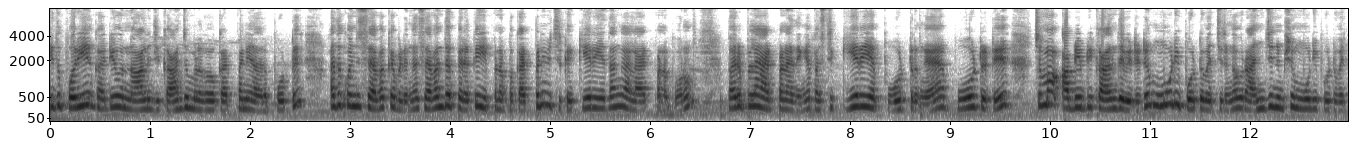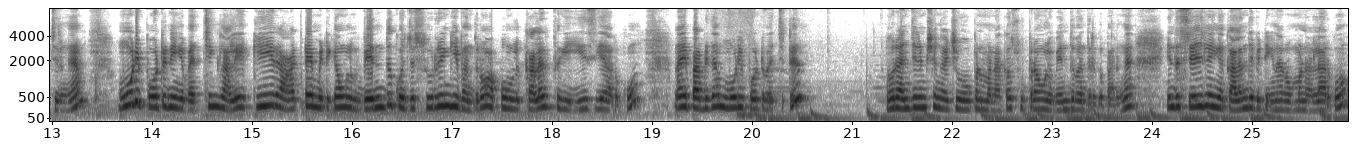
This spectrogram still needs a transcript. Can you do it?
இது பொரிய காட்டி ஒரு நாலஞ்சு காஞ்ச மிளகாவை கட் பண்ணி அதில் போட்டு அது கொஞ்சம் செவக்க விடுங்க. செவந்த பிறகு இப்போ நம்ம கட் பண்ணி வச்சிருக்க கீரையை தாங்க அதில் ஆட் பண்ண போகிறோம் பருப்புலாம் ஆட் பண்ணாதீங்க. ஃபஸ்ட்டு கீரையை போட்டுருங்க. போட்டுட்டு சும்மா அப்படி இப்படி கலந்து விட்டுட்டு மூடி போட்டு வச்சிருங்க. ஒரு அஞ்சு நிமிஷம் மூடி போட்டு வச்சிருங்க. மூடி போட்டு நீங்கள் வச்சிங்களாலே கீரை ஆட்டோமேட்டிக்காக உங்களுக்கு வெந்து கொஞ்சம் சுருங்கி வந்துடும் அப்போ உங்களுக்கு கலர்த்துக்கு ஈஸியாக இருக்கும். நான் இப்போ அப்படி தான் மூடி போட்டு வச்சுட்டு ஒரு அஞ்சு நிமிஷம் கழிச்சு ஓப்பன் பண்ணாக்கா சூப்பராக உங்களுக்கு வெந்து வந்திருக்கு பாருங்க. இந்த ஸ்டேஜில் நீங்கள் கலந்து விட்டிங்கன்னா ரொம்ப நல்லாயிருக்கும்.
